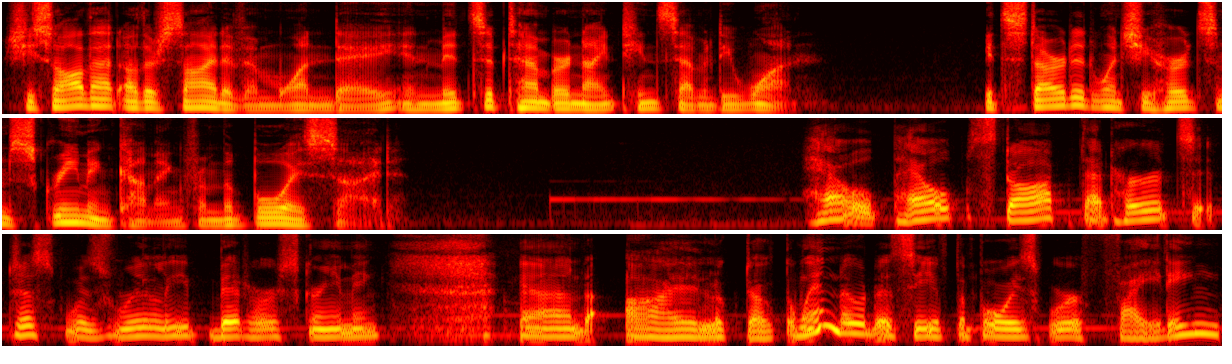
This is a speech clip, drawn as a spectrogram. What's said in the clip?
She saw that other side of him one day in mid September 1971. It started when she heard some screaming coming from the boys' side. Help, help, stop, that hurts. It just was really bitter screaming. And I looked out the window to see if the boys were fighting,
